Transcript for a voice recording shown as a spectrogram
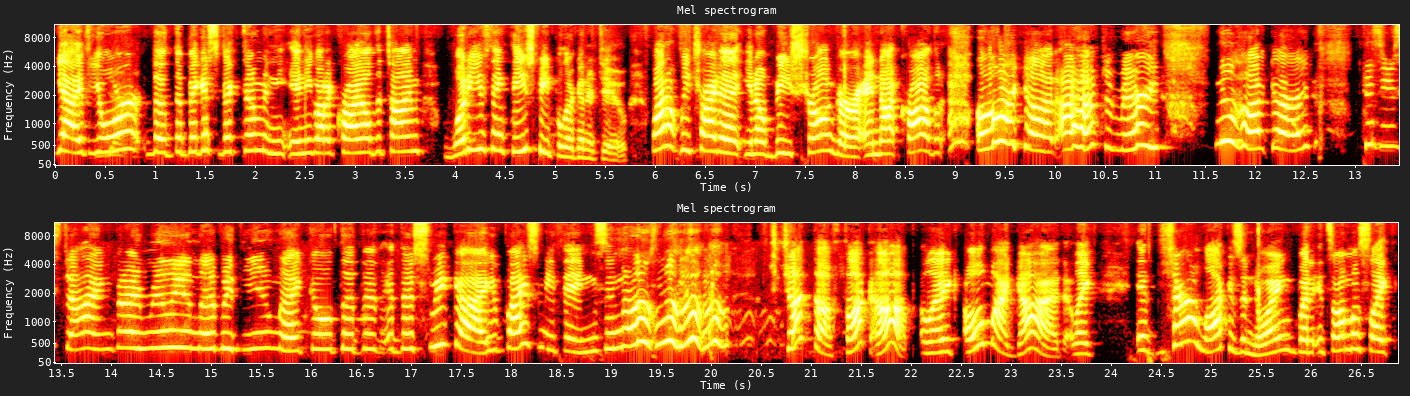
Yeah, if you're the, the biggest victim and, and you got to cry all the time, what do you think these people are going to do? Why don't we try to, you know, be stronger and not cry all the Oh my God, I have to marry the hot guy because he's dying, but I'm really in love with you, Michael, the, the, the sweet guy who buys me things. And oh, shut the fuck up. Like, oh my God. Like, it, Sarah Locke is annoying, but it's almost like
